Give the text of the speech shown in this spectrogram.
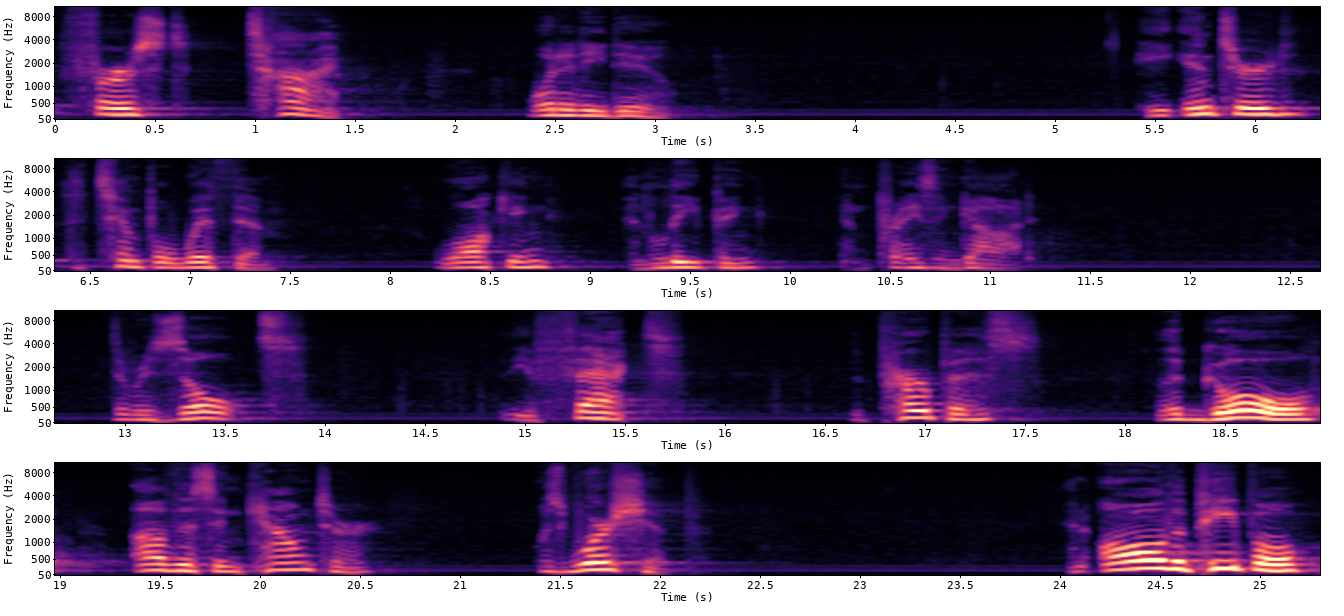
first time, what did he do? He entered the temple with them, walking and leaping and praising God. The result the effect, the purpose, the goal of this encounter was worship. And all the people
